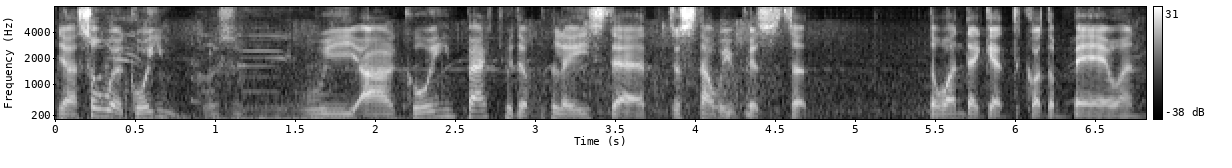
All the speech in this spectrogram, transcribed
yeah, so we're going. We are going back to the place that just now we visited. The one that get got the bear one.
